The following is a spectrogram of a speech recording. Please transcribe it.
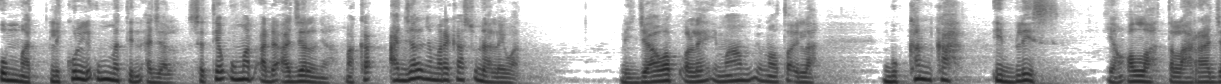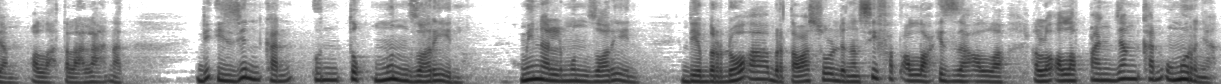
umat, likulli ummatin ajal. Setiap umat ada ajalnya, maka ajalnya mereka sudah lewat. Dijawab oleh Imam Ibn Atta'illah, bukankah iblis yang Allah telah rajam, Allah telah laknat, diizinkan untuk munzarin, minal munzarin. Dia berdoa, bertawasul dengan sifat Allah, izzah Allah, lalu Allah panjangkan umurnya.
